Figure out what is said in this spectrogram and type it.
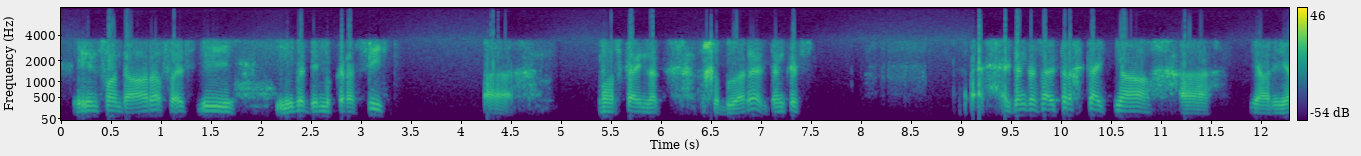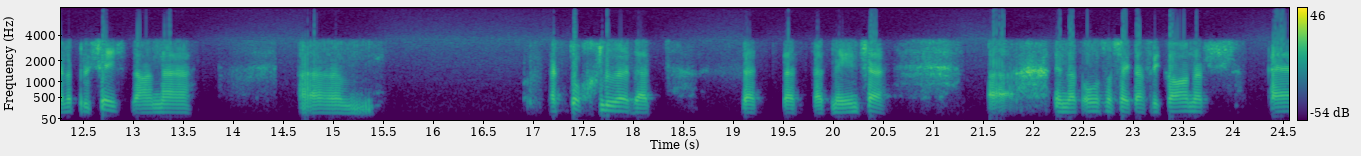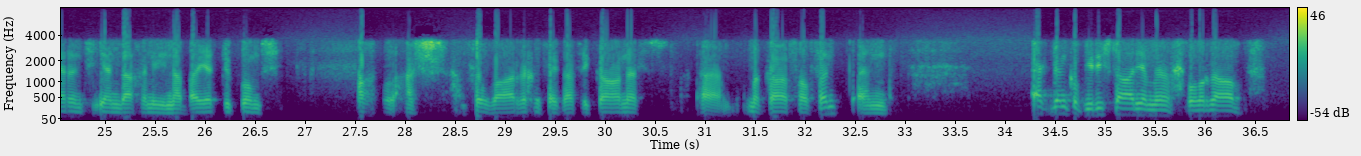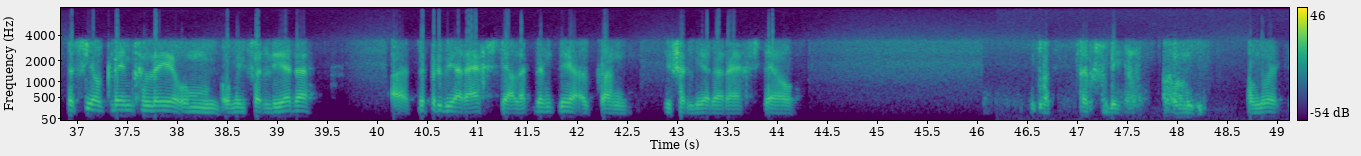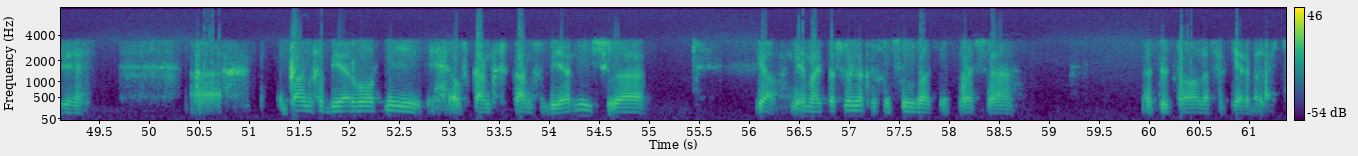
En van daar af is die nuwe demokrasie uh waarskynlik gebore. Ek dink is ek dink as jy terugkyk na uh ja, die hele proses dan uh ehm um, ek tog glo dat dat dat dat mense uh en dat ons as Suid-Afrikaners eerens eendag in die nabye toekoms as volwaardige Suid-Afrikaners uh, mekaar sal vind en Ek dink op hierdie stadium word daar te veel klem gelê om om die verlede uh, te probeer regstel. Ek dink nie ou kan die verlede regstel. Wat gebeur om om nooit weer uh kan gebeur word nie of kan kan gebeur nie. So ja, nee my persoonlike gevoel was dit was 'n uh, 'n totale verkeerde beleid.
